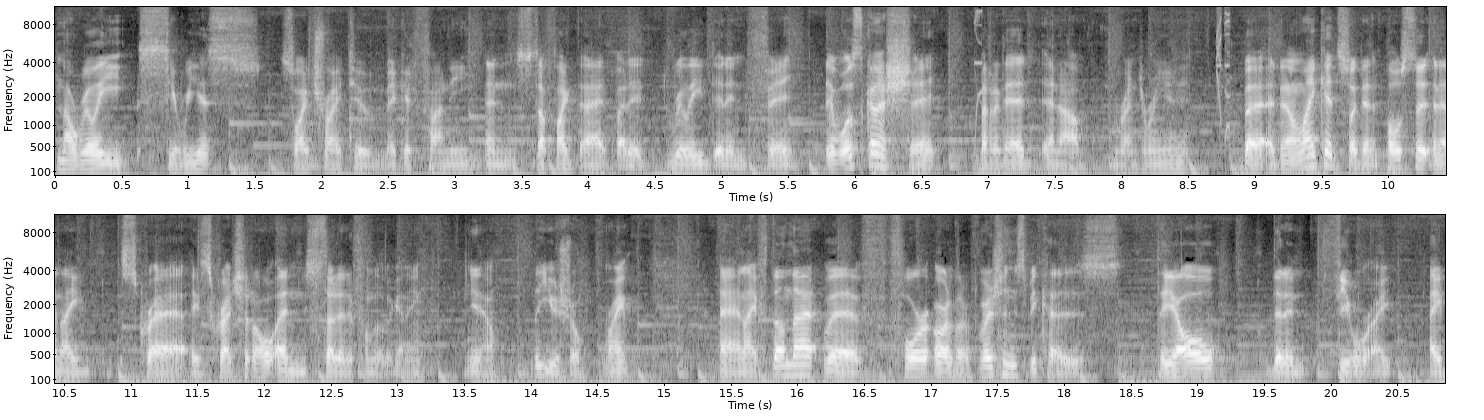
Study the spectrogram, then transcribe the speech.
not really serious, so I tried to make it funny and stuff like that, but it really didn't fit. It was kind of shit, but I did end up rendering it. But I didn't like it, so I didn't post it, and then I, scra uh, I scratched it all and started it from the beginning. You know, the usual, right? And I've done that with four other versions because they all didn't feel right. I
